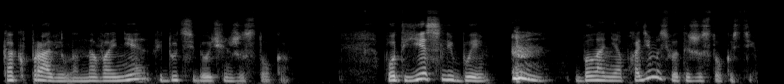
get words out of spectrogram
как правило, на войне ведут себя очень жестоко. Вот если бы была необходимость в этой жестокости,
